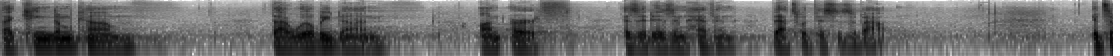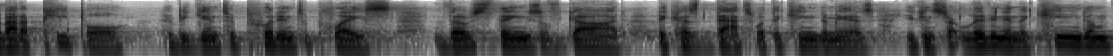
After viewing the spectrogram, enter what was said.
Thy kingdom come, thy will be done on earth as it is in heaven. That's what this is about. It's about a people who begin to put into place those things of God because that's what the kingdom is. You can start living in the kingdom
